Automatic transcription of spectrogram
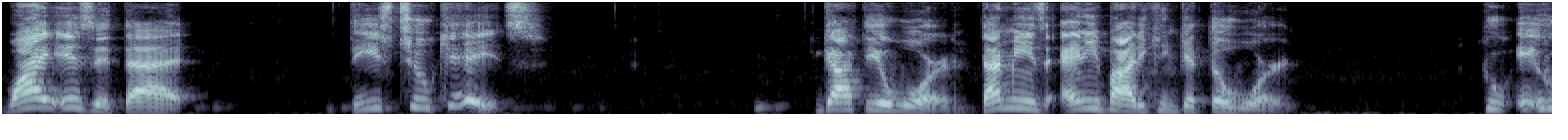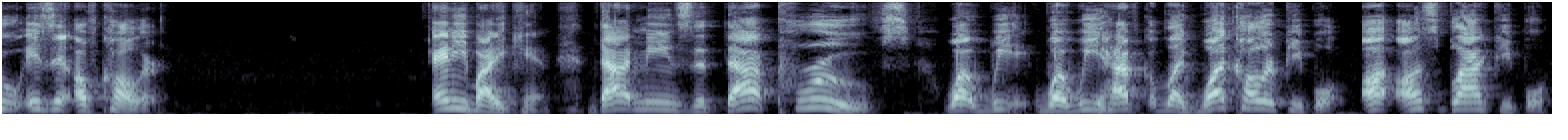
Why is it that these two kids got the award? That means anybody can get the award who who isn't of color. Anybody can. That means that that proves what we what we have like what color people us black people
